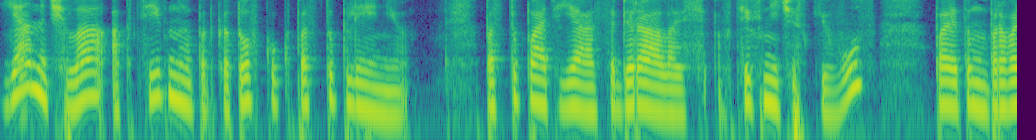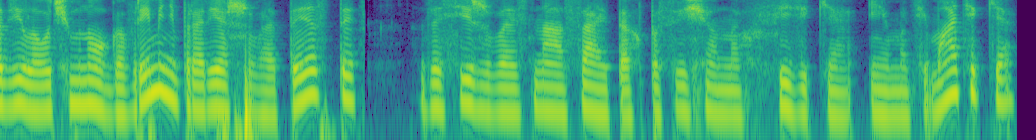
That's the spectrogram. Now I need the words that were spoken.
я начала активную подготовку к поступлению – Поступать я собиралась в технический вуз, поэтому проводила очень много времени, прорешивая тесты, засиживаясь на сайтах, посвященных физике и математике.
